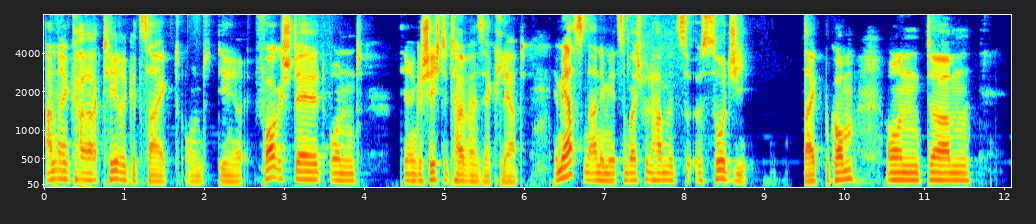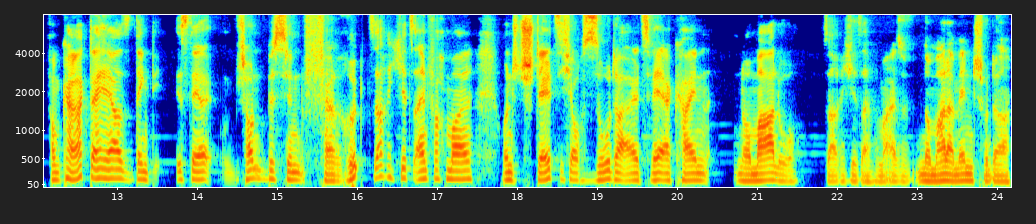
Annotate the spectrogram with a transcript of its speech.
andere Charaktere gezeigt und die vorgestellt und deren Geschichte teilweise erklärt. Im ersten Anime zum Beispiel haben wir So- Soji gezeigt bekommen. Und ähm, vom Charakter her denkt, ist der schon ein bisschen verrückt, sag ich jetzt einfach mal und stellt sich auch so dar, als wäre er kein Normalo, sage ich jetzt einfach mal, also normaler Mensch oder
